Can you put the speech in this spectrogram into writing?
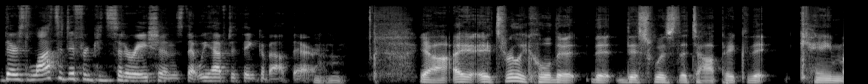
there's lots of different considerations that we have to think about there. Mhm. Yeah, I, it's really cool that that this was the topic that came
